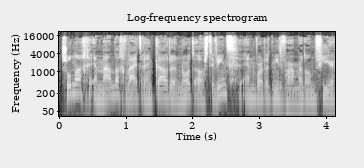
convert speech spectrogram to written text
Zondag en maandag waait er een koude noordoostenwind... en wordt het niet warmer dan 4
